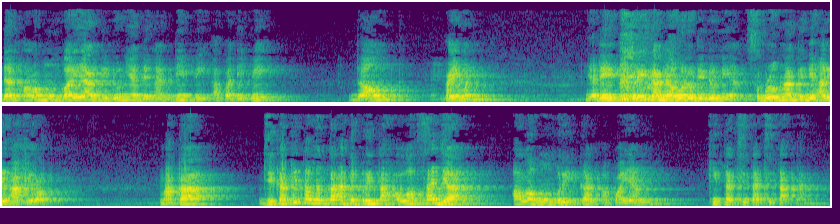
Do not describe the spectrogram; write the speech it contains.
dan Allah membayar di dunia dengan DP. Apa DP? Down payment. Jadi diberikan dahulu di dunia sebelum nanti di hari akhirat. Maka jika kita mentaati perintah Allah saja, Allah memberikan apa yang kita cita-citakan.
